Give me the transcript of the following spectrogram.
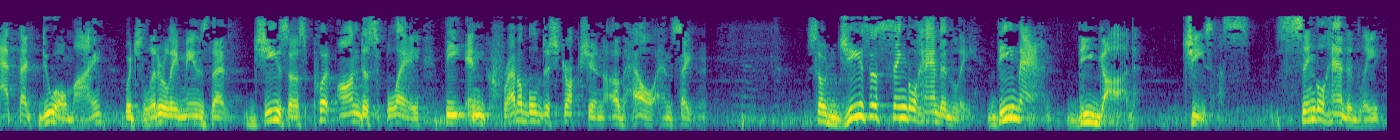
apekduomai, which literally means that Jesus put on display the incredible destruction of hell and Satan. So Jesus single-handedly, the man, the God, Jesus, single-handedly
